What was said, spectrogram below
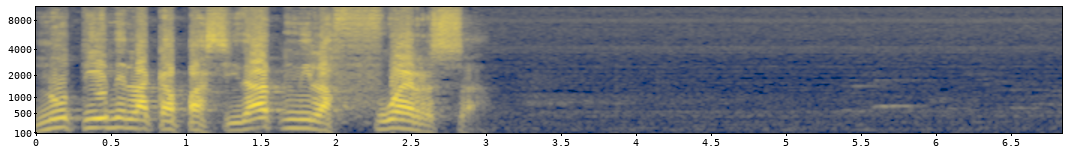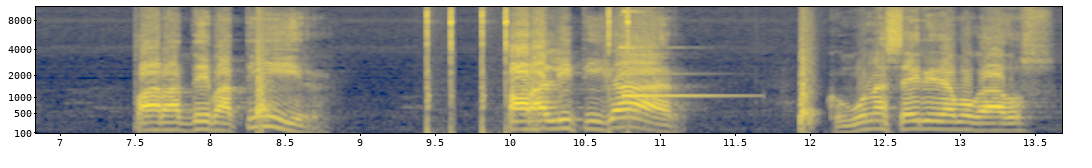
no tiene la capacidad ni la fuerza para debatir para litigar con una serie de abogados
